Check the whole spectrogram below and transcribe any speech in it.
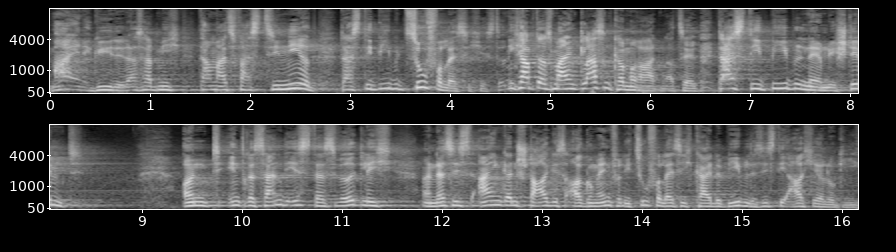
Meine Güte, das hat mich damals fasziniert, dass die Bibel zuverlässig ist. Und ich habe das meinen Klassenkameraden erzählt, dass die Bibel nämlich stimmt. Und interessant ist, dass wirklich, und das ist ein ganz starkes Argument für die Zuverlässigkeit der Bibel, das ist die Archäologie.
